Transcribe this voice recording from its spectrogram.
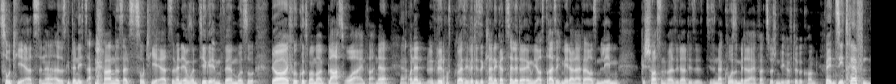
Zootierärzte, ne? Also es gibt ja nichts Abgefahrenes als Zootierärzte, wenn irgendwo ein Tier geimpft werden muss, so, ja, ich hol kurz mal mal Blasrohr einfach, ne? Ja. Und dann wird ja. quasi, wird diese kleine Gazelle da irgendwie aus 30 Metern einfach aus dem Leben geschossen, weil sie da diese, diese Narkosemittel einfach zwischen die Hüfte bekommt. Wenn sie treffen.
